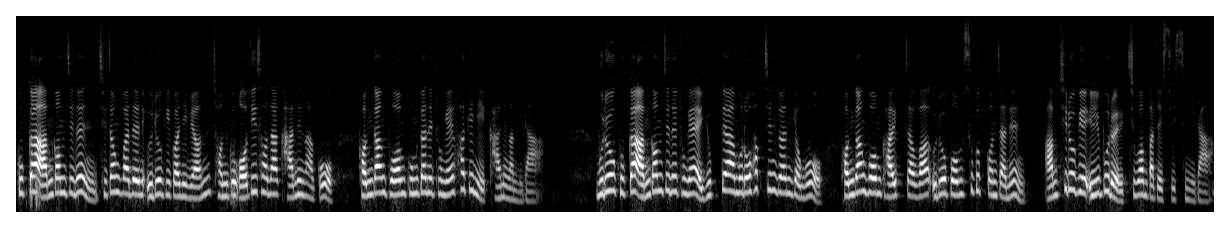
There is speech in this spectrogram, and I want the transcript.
국가 암검진은 지정받은 의료기관이면 전국 어디서나 가능하고 건강보험공단을 통해 확인이 가능합니다. 무료 국가 암검진을 통해 6대 암으로 확진된 경우 건강보험 가입자와 의료보험 수급권자는 암 치료비의 일부를 지원받을 수 있습니다.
